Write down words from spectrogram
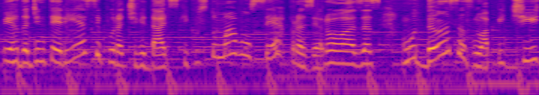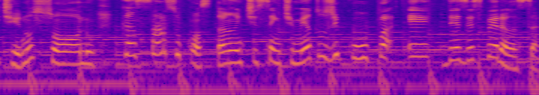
perda de interesse por atividades que costumavam ser prazerosas, mudanças no apetite e no sono, cansaço constante, sentimentos de culpa e desesperança,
